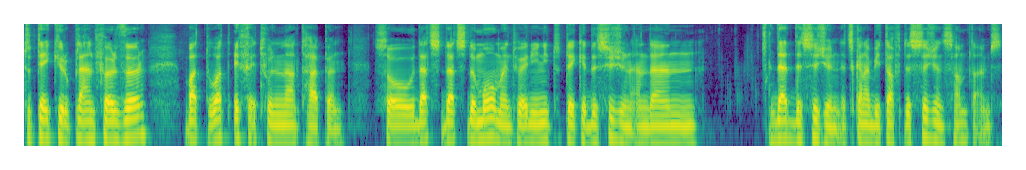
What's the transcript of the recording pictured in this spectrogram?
to take your plan further. But what if it will not happen? So that's that's the moment where you need to take a decision, and then that decision it's gonna be tough decision sometimes,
